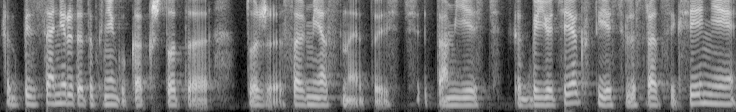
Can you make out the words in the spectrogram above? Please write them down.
как позиционирует эту книгу как что-то тоже совместное. То есть там есть как бы ее текст, есть иллюстрации Ксении,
